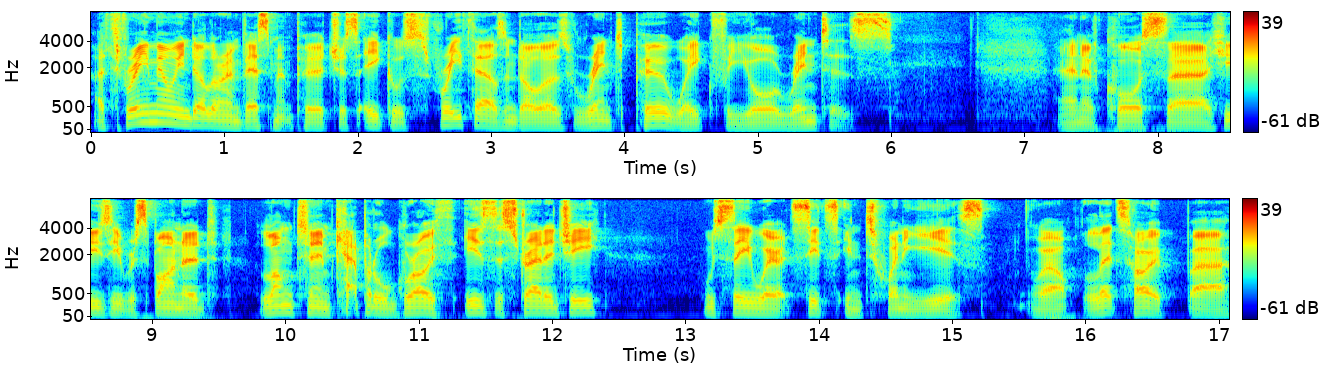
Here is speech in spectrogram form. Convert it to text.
A $3 million investment purchase equals $3,000 rent per week for your renters. And of course, uh, Hughesy responded long term capital growth is the strategy. We'll see where it sits in 20 years. Well, let's hope uh,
